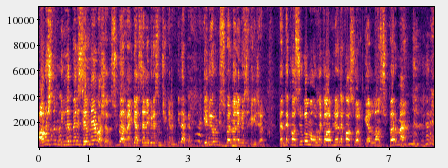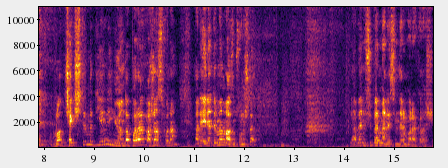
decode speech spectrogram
alıştım, millet beni sevmeye başladı. Süpermen gel seninle bir resim çekelim. Bir dakika, geliyorum bir Süpermen'le bir resim çekeceğim. Bende kas yok ama oradaki abilerde kas var. Gel lan Süpermen. Ulan çekiştirme diye mi iniyorsun da para, ajans falan. Hani eğlendirmen lazım sonuçta. Ya benim Süpermen resimlerim var arkadaş.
